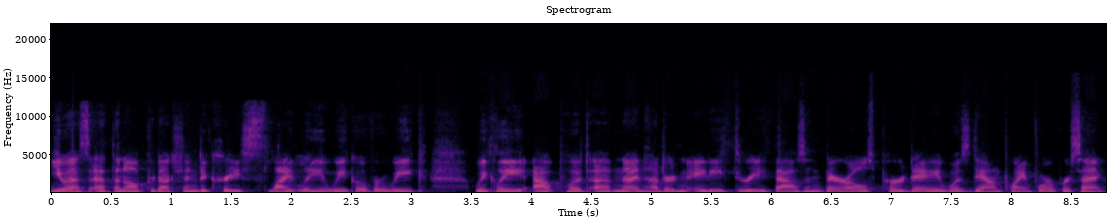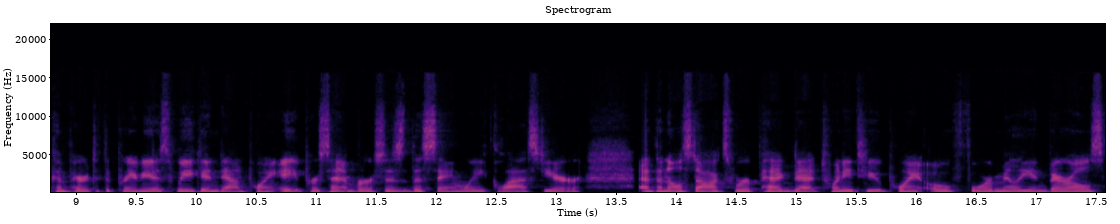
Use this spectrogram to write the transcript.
U.S. ethanol production decreased slightly week over week. Weekly output of 983,000 barrels per day was down 0.4% compared to the previous week and down 0.8% versus the same week last year. Ethanol stocks were pegged at 22.04 million barrels.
